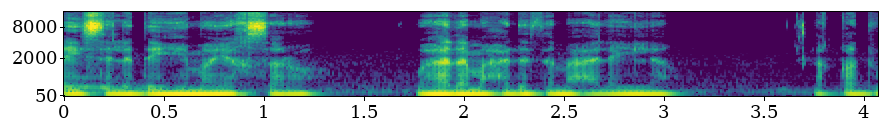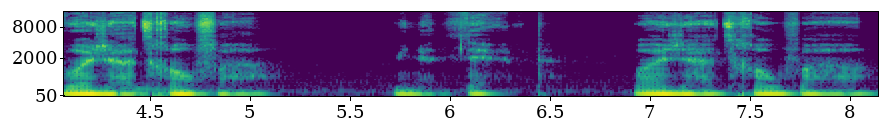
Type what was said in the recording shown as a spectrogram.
ليس لديه ما يخسره وهذا ما حدث مع ليلى. لقد واجهت خوفها من الذئب واجهت خوفها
